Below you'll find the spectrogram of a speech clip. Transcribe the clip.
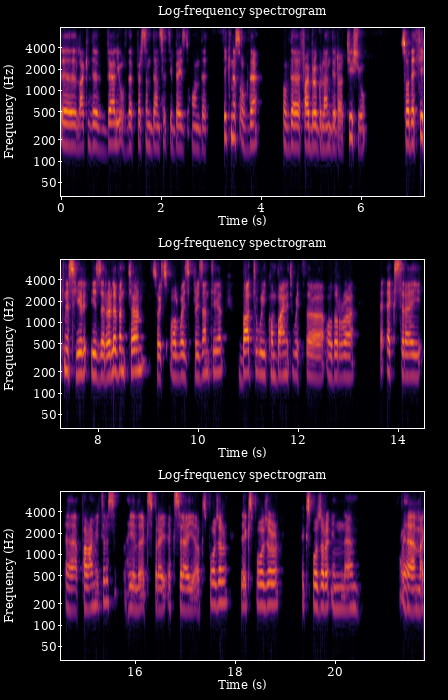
uh, like the value of the percent density based on the thickness of the of the fibroglandular tissue. So the thickness here is a relevant term, so it's always present here, but we combine it with uh, other uh, X-ray uh, parameters. Here, X-ray X-ray exposure, the exposure exposure in um, uh,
